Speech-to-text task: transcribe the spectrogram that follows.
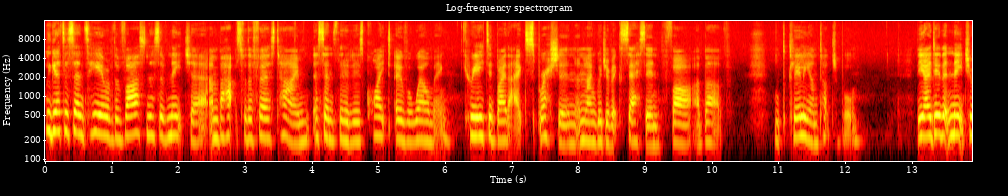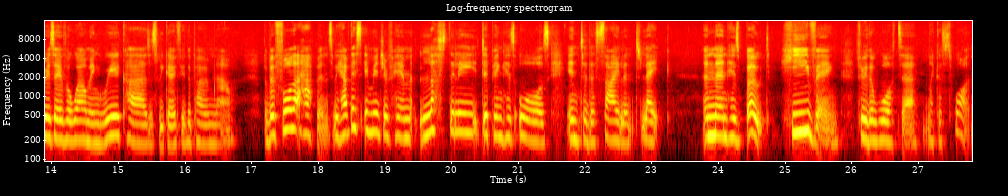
We get a sense here of the vastness of nature, and perhaps for the first time, a sense that it is quite overwhelming, created by that expression and language of excess in far above. clearly untouchable. The idea that nature is overwhelming reoccurs as we go through the poem now. But before that happens, we have this image of him lustily dipping his oars into the silent lake, and then his boat heaving through the water like a swan.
